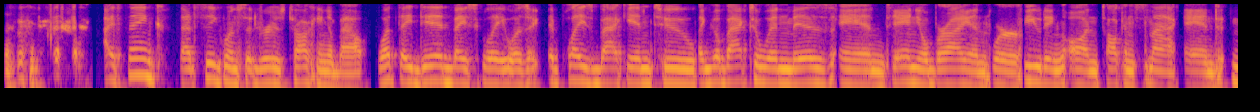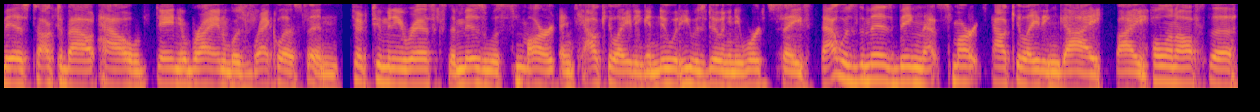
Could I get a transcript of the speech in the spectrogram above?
I think that sequence that Drew's talking about, what they did basically was it, it, plays back into like go back to when Miz and Daniel Bryan were feuding on Talking Smack, and Miz talked about how Daniel Bryan was reckless and took too many risks. And Miz was smart and calculating and knew what he was doing, and he worked safe. That was the Miz being that smart, calculating guy by pulling off the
